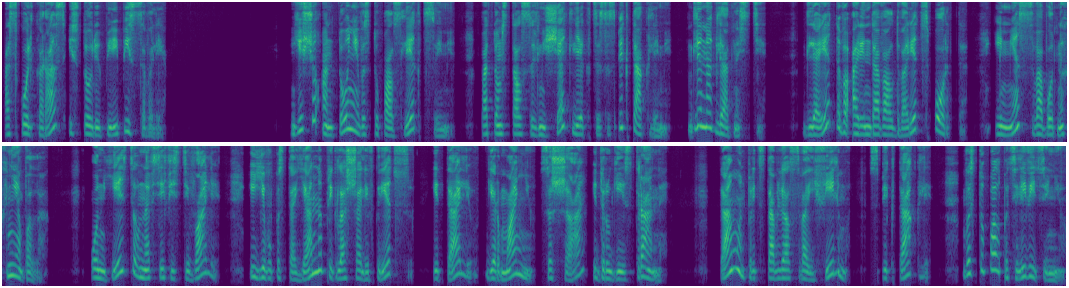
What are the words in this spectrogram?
А сколько раз историю переписывали? Еще Антоний выступал с лекциями, потом стал совмещать лекции со спектаклями для наглядности. Для этого арендовал дворец спорта, и мест свободных не было. Он ездил на все фестивали, и его постоянно приглашали в Грецию, Италию, Германию, США и другие страны. Там он представлял свои фильмы, спектакли, выступал по телевидению.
